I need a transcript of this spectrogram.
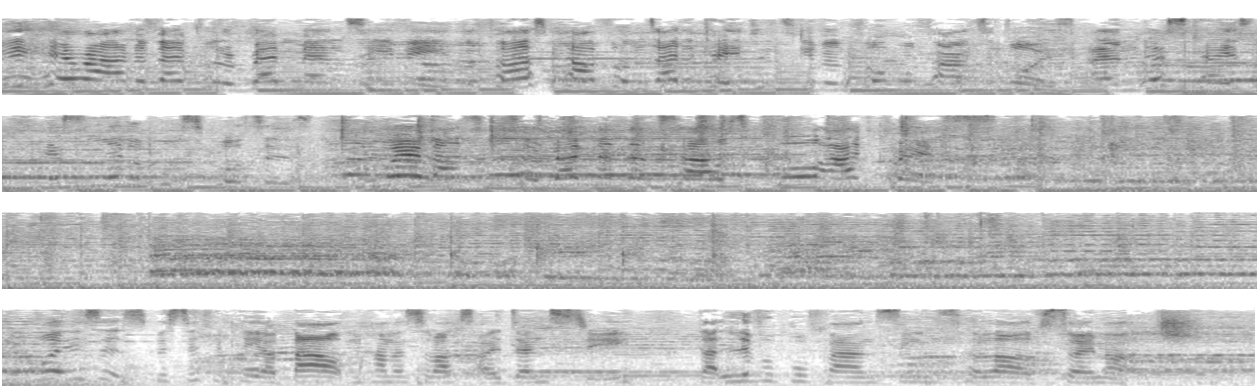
We're here at an event for the Redmen TV, the first platform dedicated to giving football fans a voice. And in this case, it's Liverpool supporters. We're about to Men themselves, Paul and Chris. What is it specifically about Mohamed Salah's identity that Liverpool fans seem to love so much?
